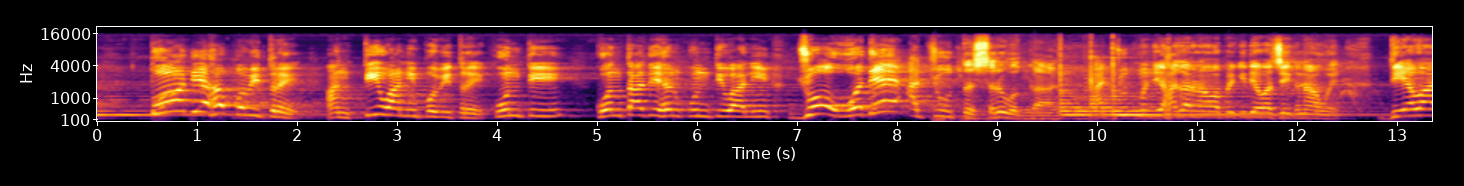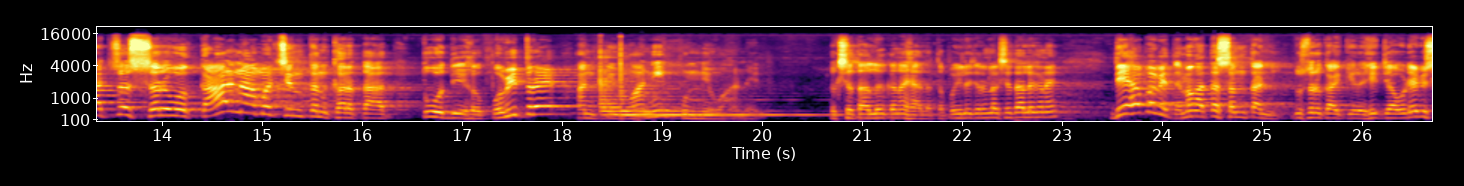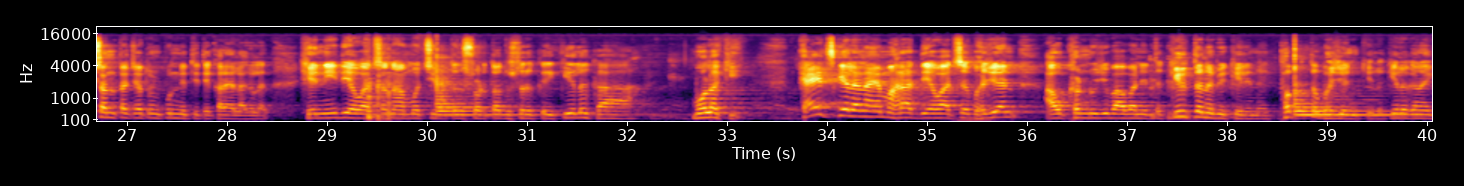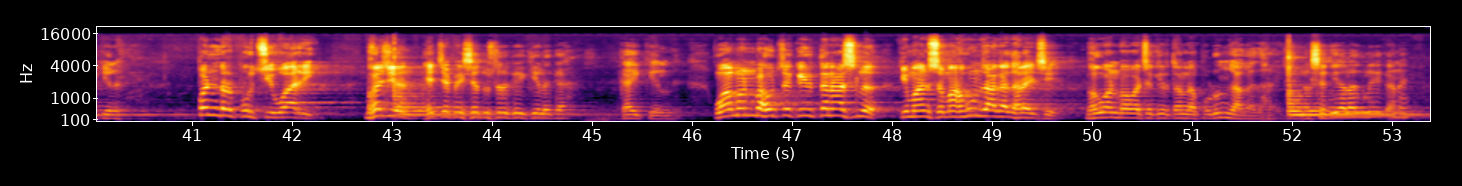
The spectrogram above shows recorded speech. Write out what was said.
तो देह पवित्र आहे आणि ती वाणी पवित्र आहे. कोणती? कोणता देह कोणती वाणी? जो वदे अच्युत सर्व काळ अच्युत म्हणजे हजार नावापैकी देवाचं एक नाव आहे. देवाचं सर्व काळ नामचिंतन करतात. तो देह पवित्र आहे आणि ती वाणी पुण्यवान आहे. लक्षात आलं का नाही? आलं. तर पहिलं चरण लक्षात आलं का नाही? देह पवित्र मग आता संतांनी दुसरं काय केलं? हे जेवढ्या बी संताच्यातून पुण्य तिथे करायला लागलं ह्यांनी देवाचं नाम चिंतन सोडता दुसरं काही केलं का? बोला की. काहीच केलं नाही महाराज देवाचं भजन. अवखंडूजी बाबांनी तर कीर्तन बी केले नाहीत. फक्त भजन केलं. केलं का नाही केलं? पंढरपूरची वारी. भजन ह्याच्यापेक्षा दुसरं काही केलं का? काही केलं नाही. वामन भाऊचं कीर्तन असलं की माणसं मागून जागा धरायचे. भगवान बाबाच्या कीर्तनाला पुढून जागा धरायची. लक्षात यायला लागलंय का नाही?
